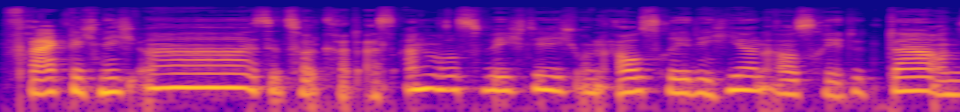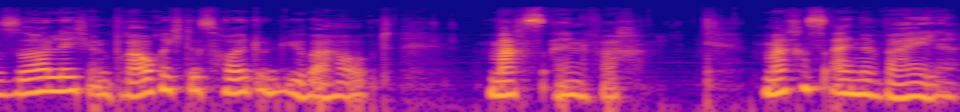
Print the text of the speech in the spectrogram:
Frag dich nicht, ah, ist jetzt heute gerade was anderes wichtig und Ausrede hier und Ausrede da und soll ich und brauche ich das heute und überhaupt. Mach's einfach. Mach es eine Weile,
